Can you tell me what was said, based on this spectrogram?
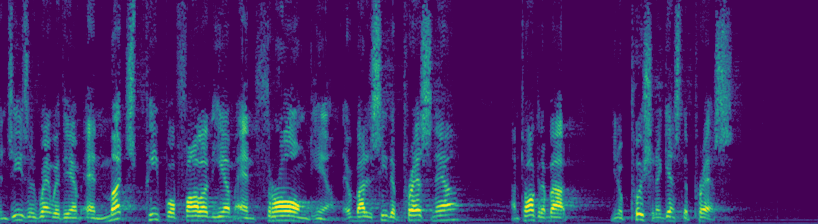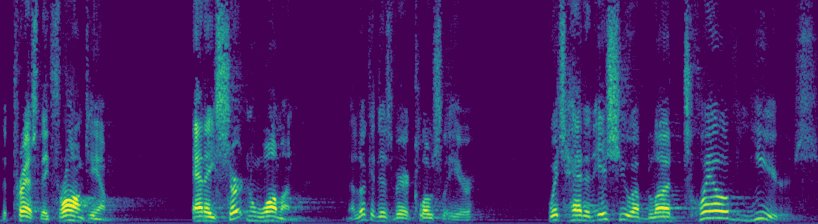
and Jesus went with him, and much people followed him and thronged him. Everybody see the press now? I'm talking about you know, pushing against the press. The press, they thronged him. And a certain woman, now look at this very closely here, which had an issue of blood 12 years.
